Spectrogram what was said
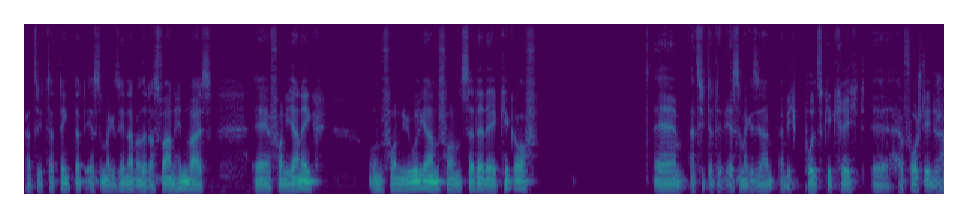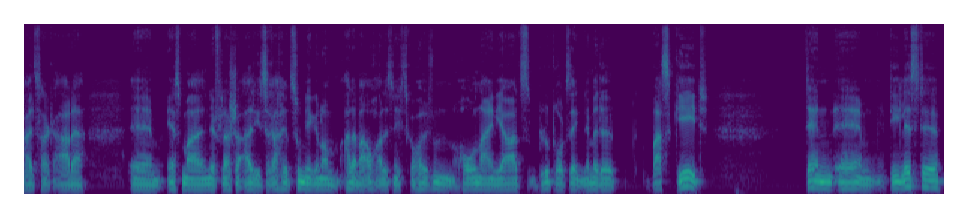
Als ich das Ding das erste Mal gesehen habe, also das war ein Hinweis äh, von Yannick und von Julian von Saturday Kickoff. Ähm, als ich das das erste Mal gesehen habe, habe ich Puls gekriegt, äh, hervorstehende Halsschlagader. Ähm, erstmal eine Flasche Aldis Rache zu mir genommen, hat aber auch alles nichts geholfen. Whole Nine Yards, Blutdruck senkende Mittel. Was geht? Denn ähm, die Liste,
